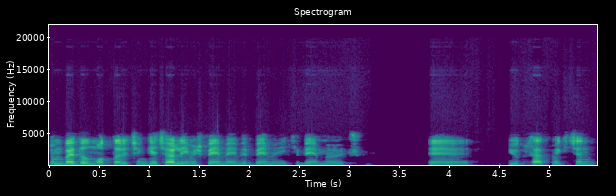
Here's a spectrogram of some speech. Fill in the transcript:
tüm battle modlar için geçerliymiş. BM1, BM2, BM3. Ee, yükseltmek için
